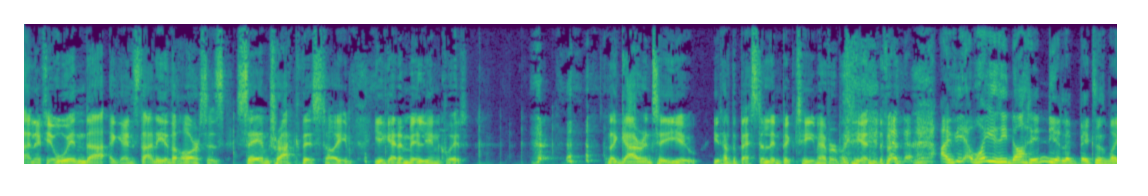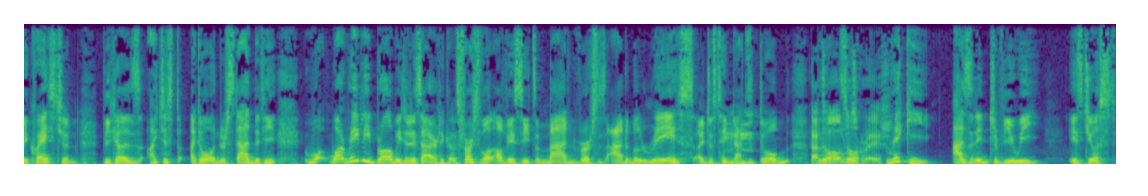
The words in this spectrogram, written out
And if you win that against any of the horses, same track this time, you get a million quid. And I guarantee you, you'd have the best Olympic team ever by the end of it. I mean, why is he not in the Olympics? Is my question because I just I don't understand it. He what what really brought me to this article is first of all, obviously it's a man versus animal race. I just think that's dumb. Mm-hmm. That's but always also, great. Ricky as an interviewee is just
